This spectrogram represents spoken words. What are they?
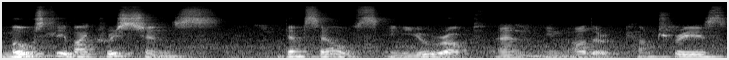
mostly by Christians themselves in Europe and in other countries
